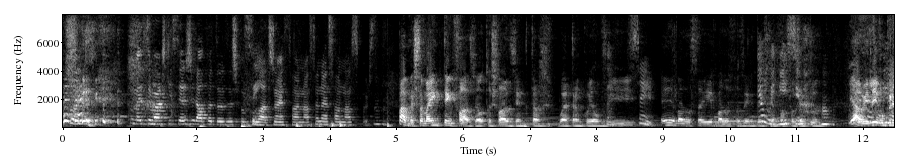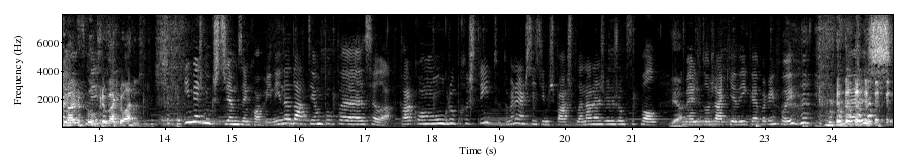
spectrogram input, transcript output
Mas, mas eu acho que isso é geral para todas as faculdades, não é só a nossa, não é só o nosso curso. Pá, mas também tem fases, há outras fases em que estás bué tranquilo Sim. e. Sim. É, vais a sair, vais a fazer, e tens É o tempo fazer tudo. Yeah, o, ini- o É primeiro, o primeiro ano. E mesmo que estejamos em Covid, ainda dá tempo para, sei lá, estar com um grupo restrito. Também não é preciso irmos para a esplanada a ver o jogo de futebol. Yeah. Mas dou já aqui a dica para quem foi. mas,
